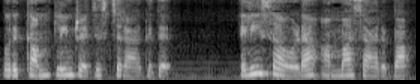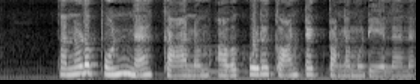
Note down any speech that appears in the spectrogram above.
ஒரு கம்ப்ளைண்ட் ரெஜிஸ்டர் ஆகுது. எலிசாவோட அம்மா சார்பா. தன்னோட பொண்ணை காணும். அவ கூட காண்டாக்ட் பண்ண முடியலன்னு.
